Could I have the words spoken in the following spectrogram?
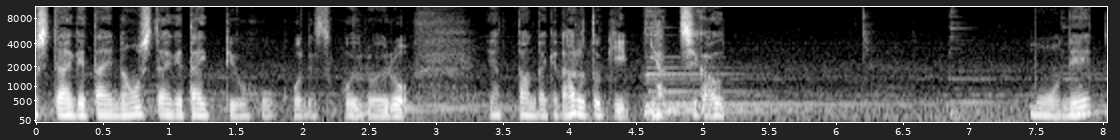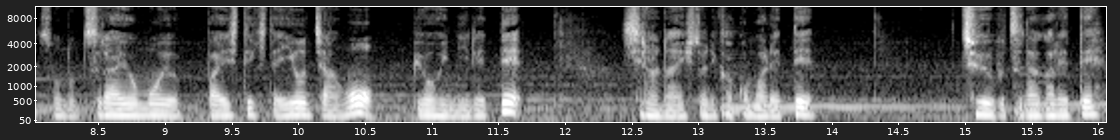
してあげたい治してあげたいっていう方向ですごいいろいろやったんだけどある時いや違う。もうねその辛い思いをいっぱいしてきたいおちゃんを病院に入れて知らない人に囲まれてチューブつながれて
